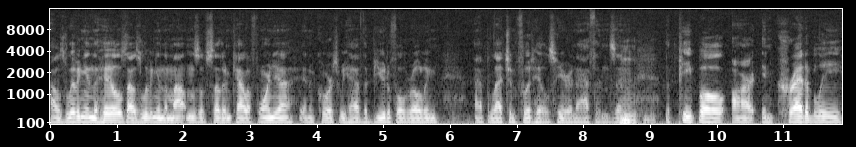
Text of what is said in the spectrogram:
I was living in the hills. I was living in the mountains of Southern California, and of course we have the beautiful rolling Appalachian foothills here in Athens, and Mm. the people are incredibly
